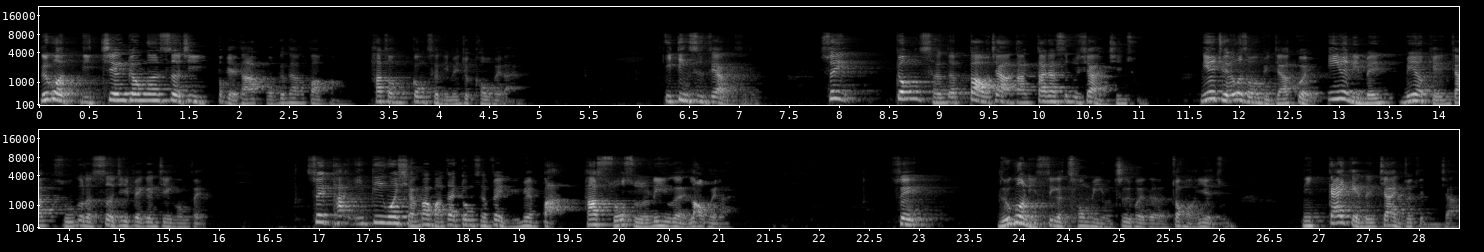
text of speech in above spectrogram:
如果你监工跟设计不给他，我跟他报告。他从工程里面就抠回来，一定是这样子的。所以工程的报价单，大家是不是现在很清楚？你会觉得为什么比人家贵？因为你没没有给人家足够的设计费跟监工费，所以他一定会想办法在工程费里面把他所属的利润给捞回来。所以，如果你是一个聪明有智慧的装潢业主，你该给人家你就给人家。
